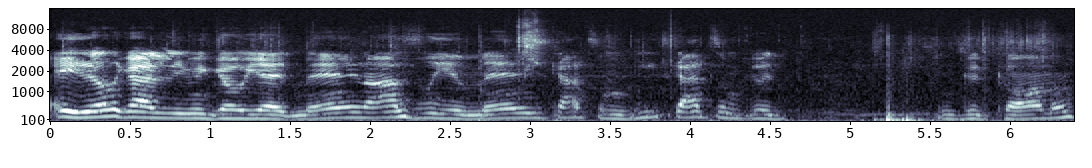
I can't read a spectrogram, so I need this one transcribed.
Hey, the other guy didn't even go yet, man. Honestly, man, he's got some. He's got some good, some good karma.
